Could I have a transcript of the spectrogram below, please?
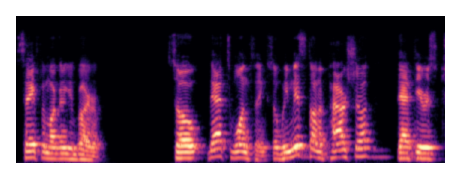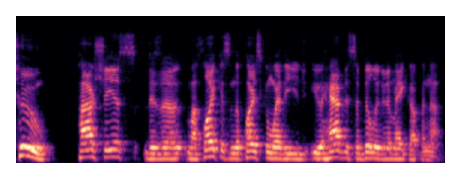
sefer Magen Avraham. So that's one thing. So we missed on a parsha that there is two parshas. There's a machloikus in the paiskim whether you you have this ability to make up or not.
